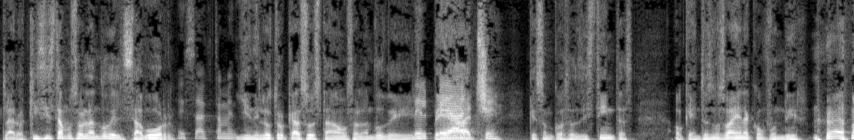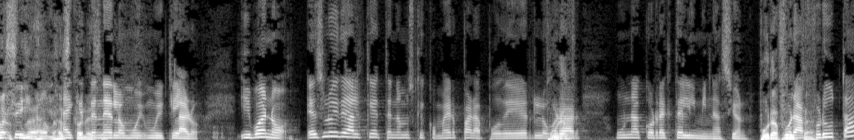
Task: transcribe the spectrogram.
Claro, aquí sí estamos hablando del sabor. Exactamente. Y en el otro caso estábamos hablando de Del pH, pH. que son cosas distintas. Ok, entonces nos vayan a confundir. Nada más, Sí, nada más hay que eso. tenerlo muy, muy claro. Y bueno, es lo ideal que tenemos que comer para poder lograr una correcta eliminación. Pura fruta. fruta,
